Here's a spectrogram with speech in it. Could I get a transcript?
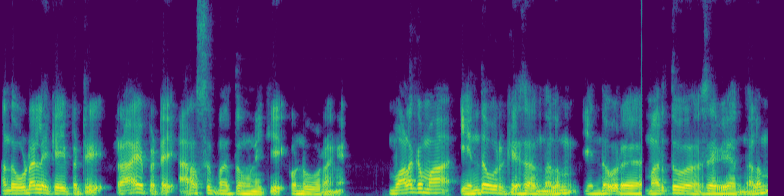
அந்த உடலை கைப்பற்றி ராயப்பேட்டை அரசு மருத்துவமனைக்கு கொண்டு போகிறாங்க வழக்கமாக எந்த ஒரு கேஸாக இருந்தாலும் எந்த ஒரு மருத்துவ சேவையாக இருந்தாலும்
